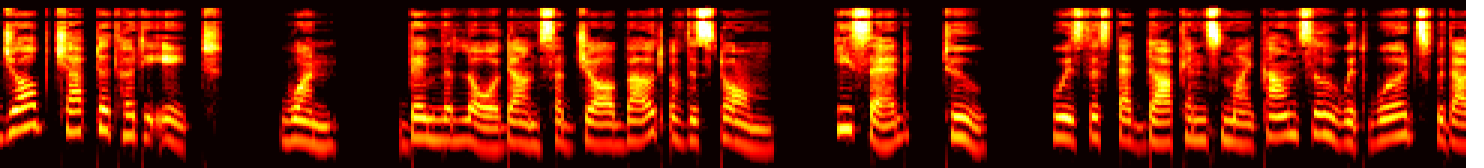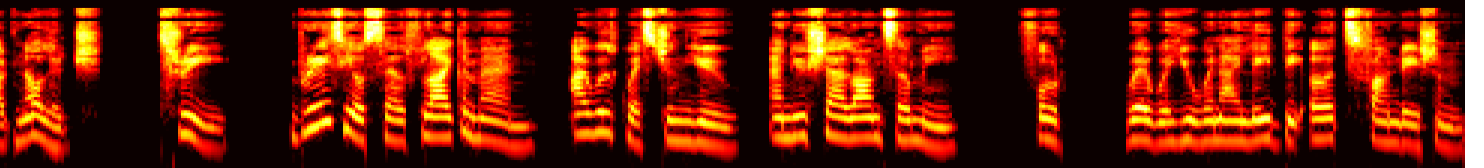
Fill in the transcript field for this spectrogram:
Job chapter 38. 1. Then the Lord answered Job out of the storm. He said, 2. Who is this that darkens my counsel with words without knowledge? 3. Brace yourself like a man, I will question you, and you shall answer me. 4. Where were you when I laid the earth's foundation?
